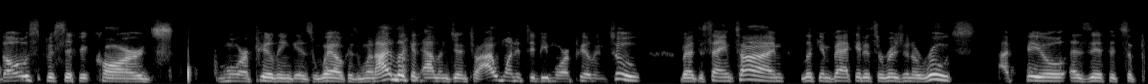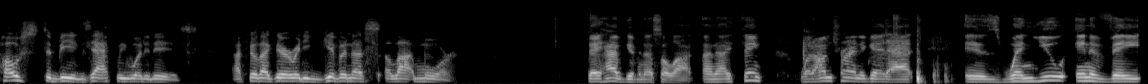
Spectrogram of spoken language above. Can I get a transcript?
those specific cards more appealing as well? Because when I look at Allen Ginter, I want it to be more appealing too. But at the same time, looking back at its original roots, I feel as if it's supposed to be exactly what it is. I feel like they're already giving us a lot more. They have given us a lot. And I think what I'm trying to get at is when you innovate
